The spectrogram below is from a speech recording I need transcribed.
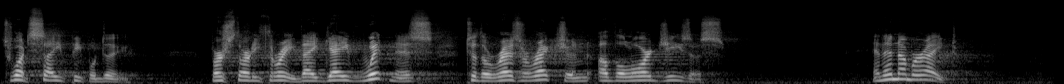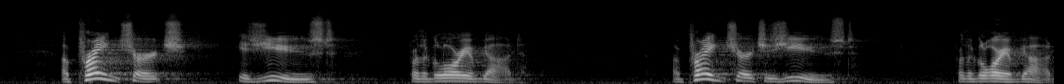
It's what saved people do. Verse 33 they gave witness to the resurrection of the Lord Jesus. And then, number eight, a praying church is used for the glory of God. A praying church is used for the glory of God.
